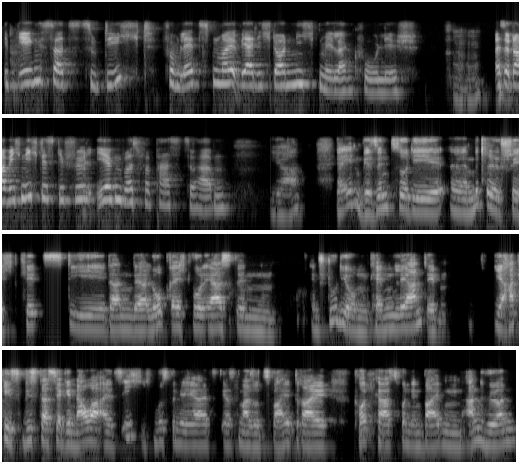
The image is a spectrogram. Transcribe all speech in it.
im Gegensatz zu dicht vom letzten Mal werde ich da nicht melancholisch. Mhm. Also da habe ich nicht das Gefühl, irgendwas verpasst zu haben. Ja, ja eben. Wir sind so die äh, Mittelschicht-Kids, die dann der Lobrecht wohl erst in, im Studium kennenlernt, eben ihr Hackies wisst das ja genauer als ich. Ich musste mir ja jetzt erst mal so zwei, drei Podcasts von den beiden anhören,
